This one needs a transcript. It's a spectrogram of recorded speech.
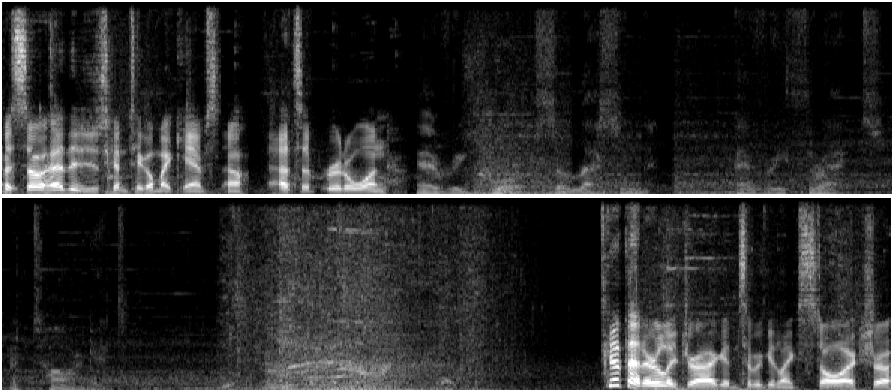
Top is so heavy, he's just gonna take all my camps now. That's a brutal one. Every corpse a lesson. Every threat a target. Let's get that early dragon so we can like stall extra.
